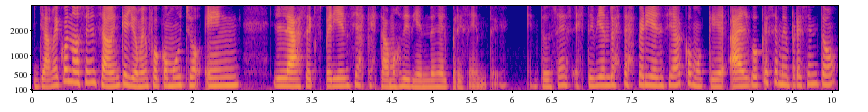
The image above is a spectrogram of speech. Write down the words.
ya me conocen, saben que yo me enfoco mucho en las experiencias que estamos viviendo en el presente. Entonces estoy viendo esta experiencia como que algo que se me presentó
